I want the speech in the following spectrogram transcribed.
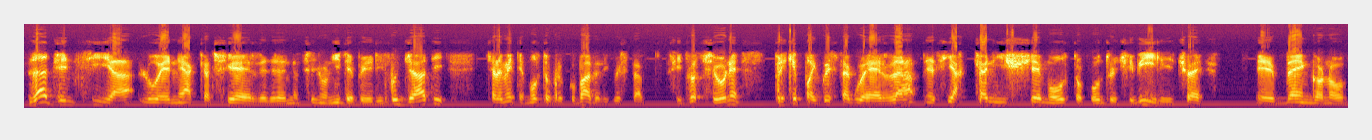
L'agenzia, l'UNHCR delle Nazioni Unite per i rifugiati, chiaramente molto preoccupata di questa situazione perché poi questa guerra eh, si accanisce molto contro i civili, cioè eh, vengono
